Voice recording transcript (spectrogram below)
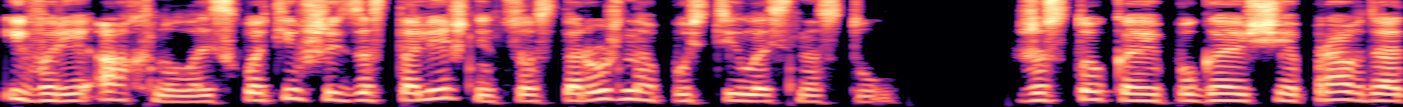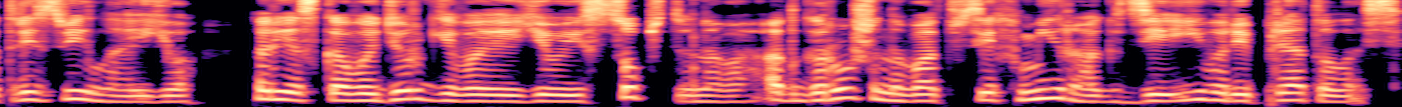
Ивари ахнула и, схватившись за столешницу, осторожно опустилась на стул. Жестокая и пугающая правда отрезвила ее, резко выдергивая ее из собственного, отгороженного от всех мира, где Ивари пряталась,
